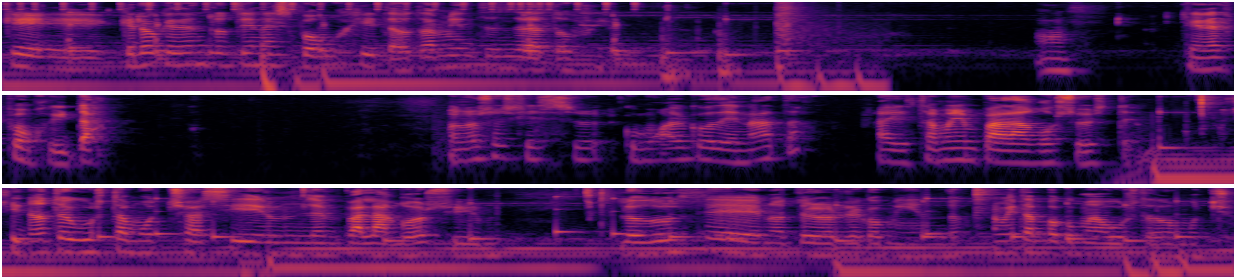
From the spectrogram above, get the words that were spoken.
que creo que dentro tiene esponjita o también tendrá toffee. Mm. Tiene esponjita. O no sé si es como algo de nata. Ahí está muy empalagoso este. Si no te gusta mucho así el empalagoso y lo dulce, no te lo recomiendo. A mí tampoco me ha gustado mucho.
